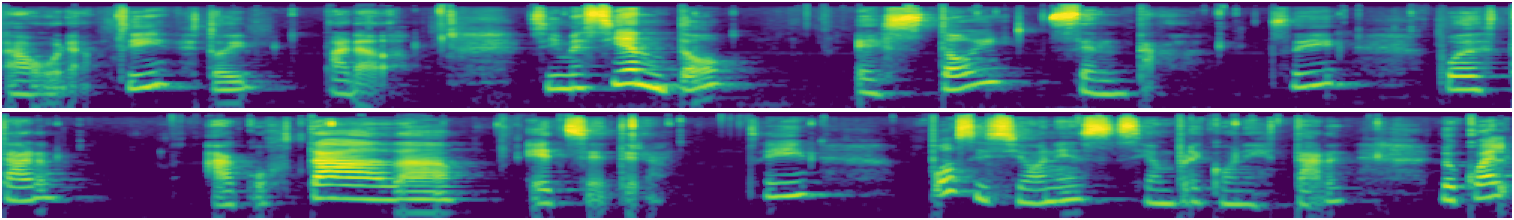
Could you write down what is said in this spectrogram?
ahora, ¿sí? Estoy parada. Si me siento, estoy sentada, ¿sí? Puedo estar acostada, etc. ¿sí? Posiciones siempre con estar, lo cual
